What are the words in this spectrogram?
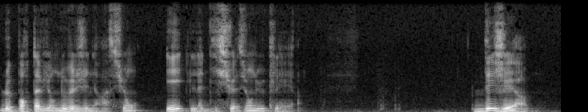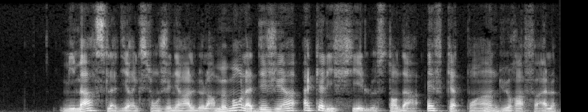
le porte-avions nouvelle génération et la dissuasion nucléaire. DGA. Mi-mars, la Direction générale de l'armement, la DGA, a qualifié le standard F4.1 du Rafale,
